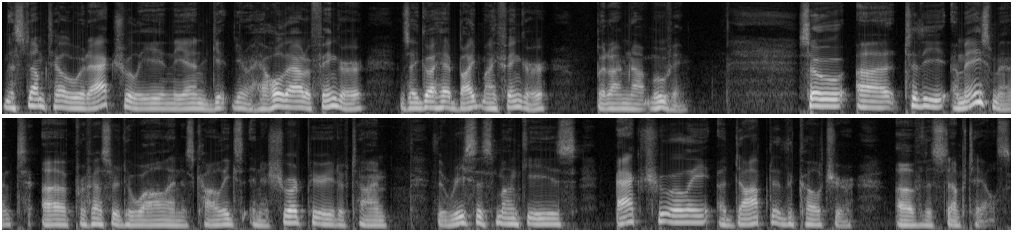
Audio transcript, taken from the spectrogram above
The stumptail would actually, in the end, get, you know, hold out a finger and say, go ahead, bite my finger, but I'm not moving. So uh, to the amazement of Professor de Waal and his colleagues, in a short period of time, the rhesus monkeys actually adopted the culture of the stumptails.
